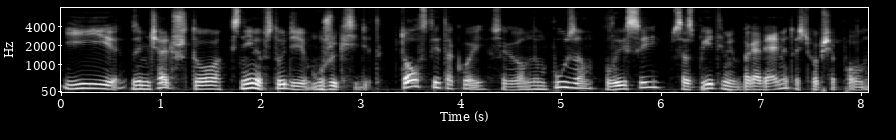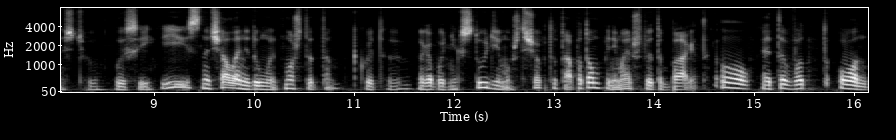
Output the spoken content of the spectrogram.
и замечают, что с ними в студии мужик сидит толстый такой, с огромным пузом, лысый, со сбритыми бровями, то есть вообще полностью лысый. И сначала они думают, может, это там какой-то работник студии, может, еще кто-то, а потом понимают, что это Барретт. О. Это вот он,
